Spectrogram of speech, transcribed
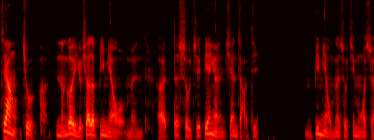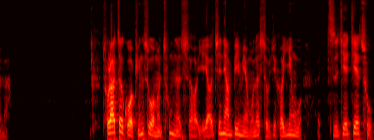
这样就能够有效的避免我们呃的手机边缘先着地，避免我们的手机磨损嘛。除了这个，平时我们出门的时候也要尽量避免我们的手机和硬物直接接触。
